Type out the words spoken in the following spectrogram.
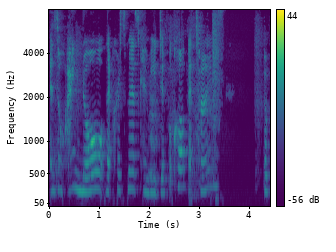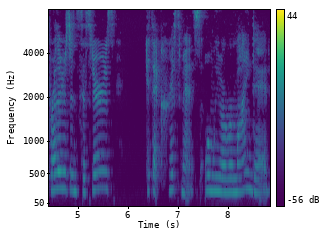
And so I know that Christmas can be difficult at times, but brothers and sisters, it's at Christmas when we are reminded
